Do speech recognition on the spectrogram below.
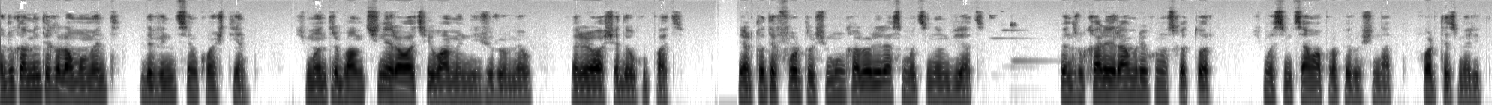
Mă duc aminte că la un moment devenisem conștient și mă întrebam cine erau acei oameni din jurul meu care erau așa de ocupați. Iar tot efortul și munca lor era să mă țină în viață, pentru care eram recunoscător și mă simțeam aproape rușinat, foarte smerit,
